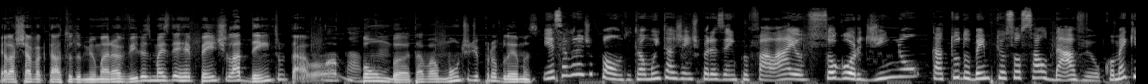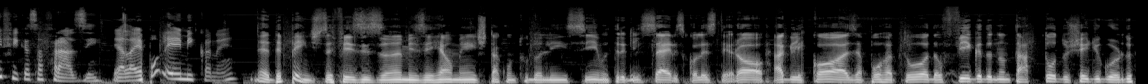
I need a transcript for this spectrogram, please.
ela achava que tava tudo mil maravilhas, mas de repente lá dentro tava uma tava. bomba, tava um monte de problemas. E esse é o grande ponto. Então, muita gente, por exemplo, fala: ah, eu sou gordinho, tá tudo bem porque eu sou saudável. Como é que fica essa frase? Ela é polêmica, né? É, depende. Você fez exames e realmente tá com tudo ali em cima, triglicérides, colesterol, a glicose, a porra toda, o fígado não tá todo cheio de gordura.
